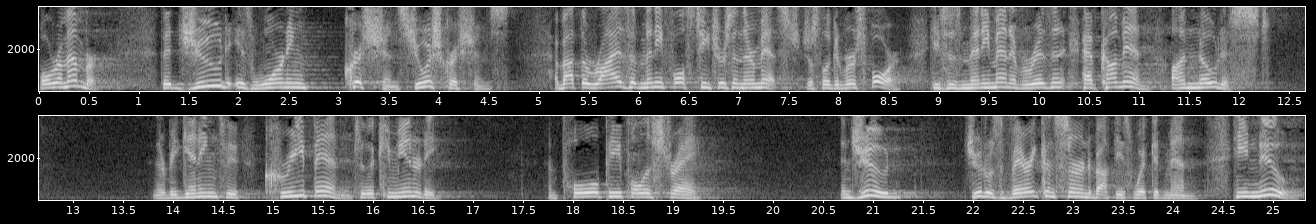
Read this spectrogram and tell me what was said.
Well, remember that Jude is warning Christians, Jewish Christians, about the rise of many false teachers in their midst. Just look at verse 4. He says, Many men have risen, have come in unnoticed. And they're beginning to creep in to the community and pull people astray. And Jude, Jude was very concerned about these wicked men. He knew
